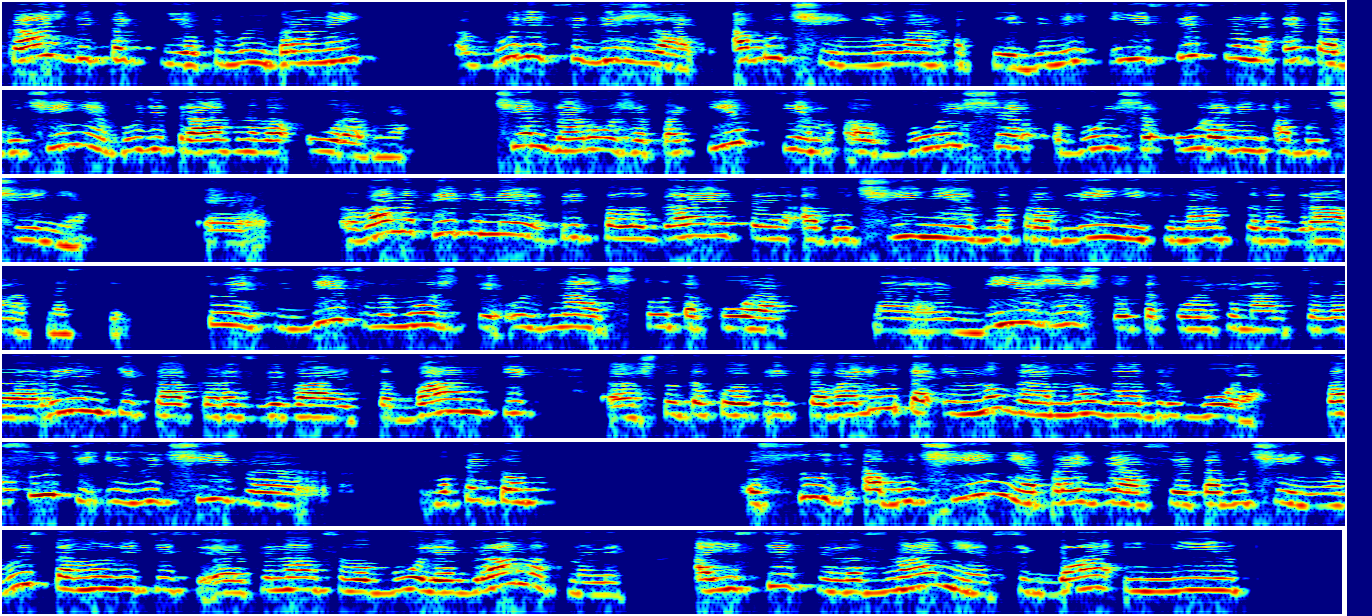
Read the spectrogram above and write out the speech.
Каждый пакет выбранный будет содержать обучение One Academy, и, естественно, это обучение будет разного уровня. Чем дороже пакет, тем э, больше, больше уровень обучения. One Academy предполагает э, обучение в направлении финансовой грамотности. То есть здесь вы можете узнать, что такое э, биржа, что такое финансовые рынки, как развиваются банки, э, что такое криптовалюта и многое-многое другое. По сути, изучив вот эту суть обучения, пройдя все это обучение, вы становитесь финансово более грамотными, а, естественно, знания всегда имеют,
